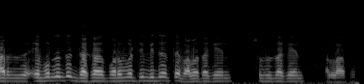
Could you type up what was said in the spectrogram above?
আর এ পর্যন্ত দেখা হবে পরবর্তী ভিডিওতে। ভালো থাকেন, সুস্থ থাকেন, আল্লাহ হাফিজ।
